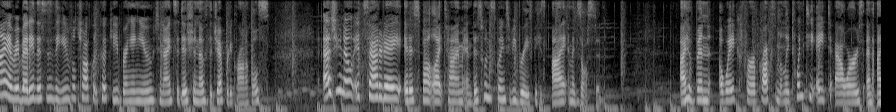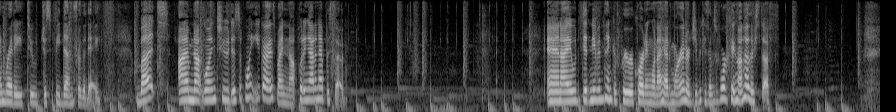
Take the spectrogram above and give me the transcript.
Hi, everybody. This is the Evil Chocolate Cookie bringing you tonight's edition of the Jeopardy Chronicles. As you know, it's Saturday, it is spotlight time, and this one is going to be brief because I am exhausted. I have been awake for approximately 28 hours and I'm ready to just be done for the day. But I'm not going to disappoint you guys by not putting out an episode. And I didn't even think of pre recording when I had more energy because I was working on other stuff.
